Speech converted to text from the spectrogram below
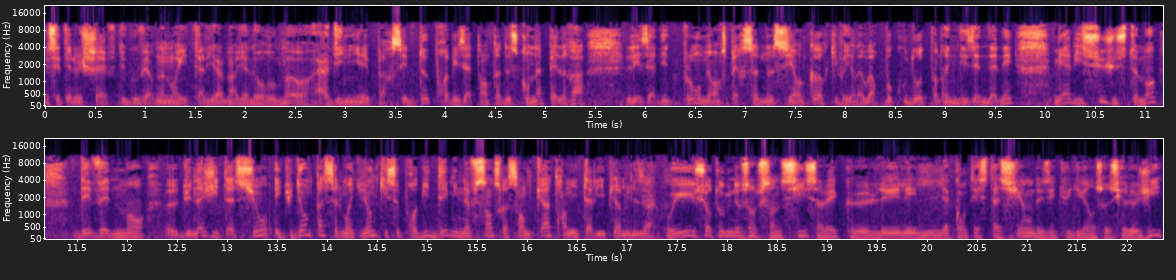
Et c'était le chef du gouvernement italien, Mariano Rumor, indigné par ces deux premiers attentats de ce qu'on appellera les années de plomb, mais personne ne sait encore qu'il va y en avoir beaucoup d'autres pendant une dizaine d'années, mais à l'issue justement d'événements euh, d'une agitation étudiante, pas seulement étudiante, qui se produit dès 1900 1964 en Italie, Pierre Milza. Oui, surtout 1966 avec euh, les, la contestation des étudiants en sociologie,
